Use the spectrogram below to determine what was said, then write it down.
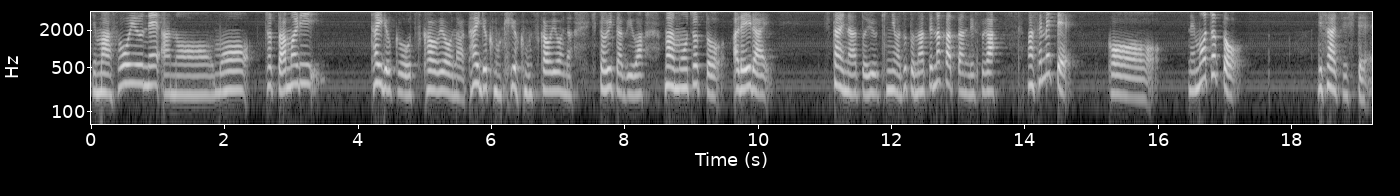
でまあそういうねあのもうちょっとあまり体力を使うような体力も気力も使うような一人旅はまあもうちょっとあれ以来したいなという気にはずっとなってなかったんですが、まあ、せめてこうねもうちょっとリサーチして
